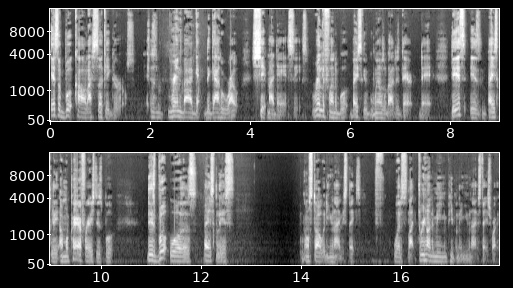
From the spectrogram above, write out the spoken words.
It's a book called "I Suck at Girls." It's written by the guy who wrote "Shit My Dad Says." Really funny book. Basically, Williams about his dad. dad. This is basically. I'm gonna paraphrase this book. This book was basically. It's, gonna start with the United States. What's like 300 million people in the United States, right?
